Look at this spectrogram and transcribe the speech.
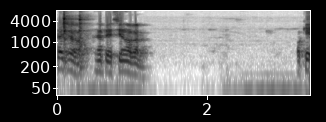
കഴിച്ചു നോക്കാം. ടേസ്റ്റ് ചെയ്ത് നോക്കാലോ ഓക്കെ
